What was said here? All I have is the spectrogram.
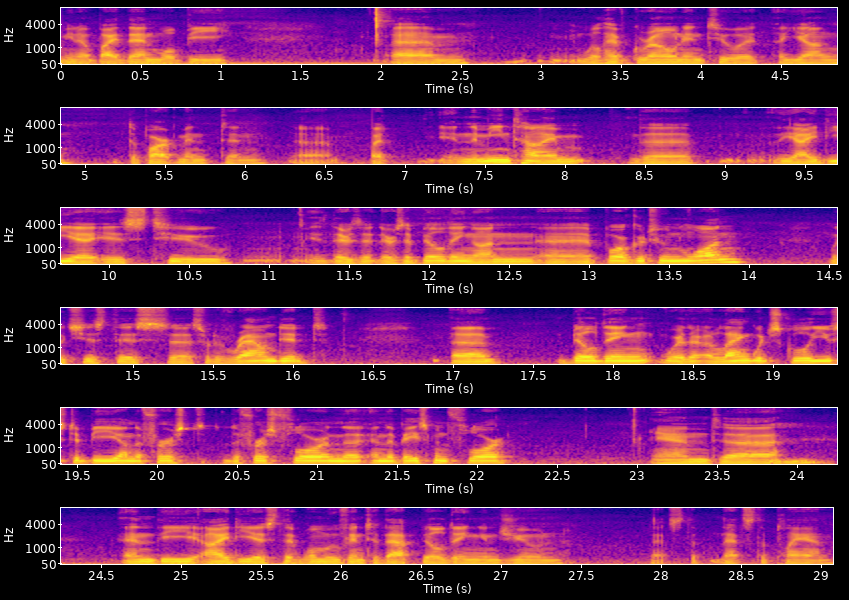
you know, by then we'll be um, we'll have grown into a, a young department. And uh, but in the meantime, the the idea is to there's a, there's a building on uh, Borgartún one, which is this uh, sort of rounded uh, building where the, a language school used to be on the first the first floor and the and the basement floor, and uh, mm-hmm. and the idea is that we'll move into that building in June. That's the that's the plan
